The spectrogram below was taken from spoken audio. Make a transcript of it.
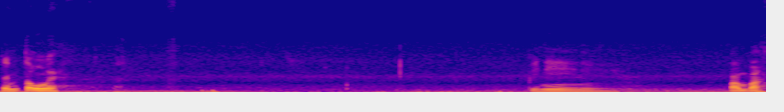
เต็มตรงเลย ปีนี้นี่ ความหวัง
